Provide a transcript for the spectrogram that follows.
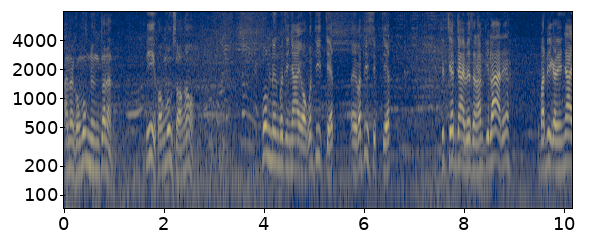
อันนั้นของวงหนึ่งตัวนั้นโอ้นี่ของวงสองเฮาต้องสองให้ช่วงนี้แหละวงหนึ่งเพิ่นสิย้ายออกวันที่7เอ้ยวันที่ 17 17ย้ายไปสนามกีฬาเด้ บัดนี้ก็สิย้าย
